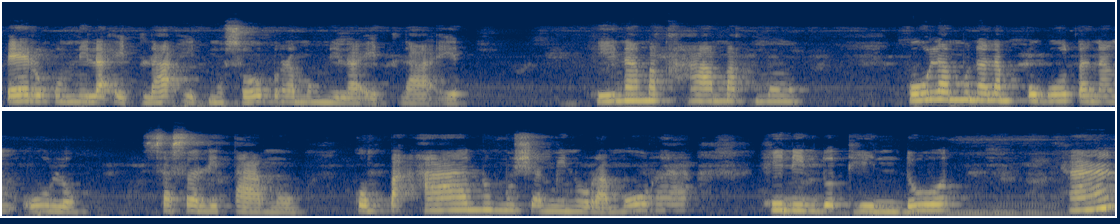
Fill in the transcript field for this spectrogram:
Pero kung nilait-lait mo, sobra mong nilait-lait. Hinamak-hamak mo. Kulang mo na lang pugutan ng ulo sa salita mo. Kung paano mo siya minura-mura, hinindot-hindot, ha?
